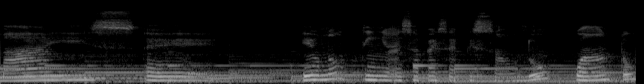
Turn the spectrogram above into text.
mas é, eu não tinha essa percepção do quanto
